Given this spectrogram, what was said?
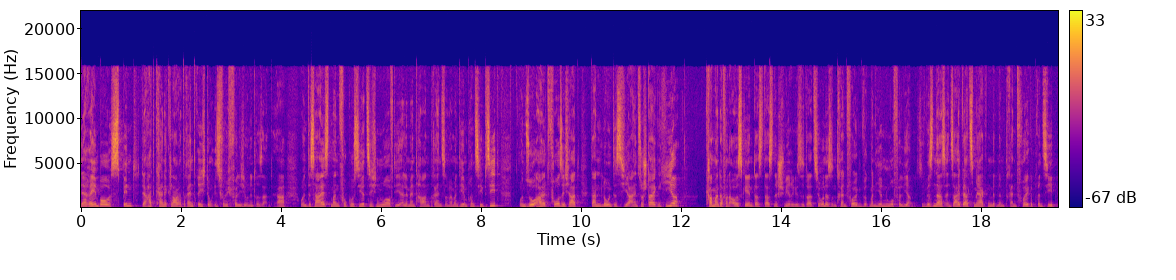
der Rainbow spinnt, der hat keine klare Trendrichtung, ist für mich völlig uninteressant. Ja, und das heißt, man fokussiert sich nur auf die elementaren Trends. Und wenn man die im Prinzip sieht und so halt vor sich hat, dann lohnt es hier einzusteigen. Hier kann man davon ausgehen, dass das eine schwierige Situation ist und trendfolgend wird man hier nur verlieren. Sie wissen das, in Seitwärtsmärkten mit einem Trendfolgeprinzip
